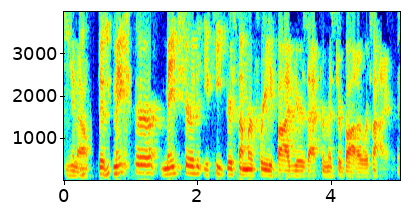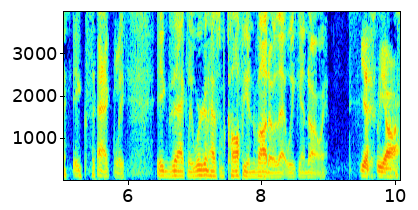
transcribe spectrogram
you know, just make sure make sure that you keep your summer free five years after Mr. Votto retires. exactly, exactly. We're gonna have some coffee and Votto that weekend, aren't we? Yes, we are.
